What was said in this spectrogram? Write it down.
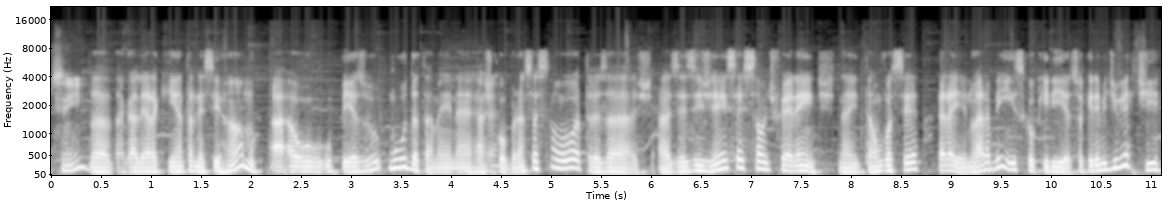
Sim. da, da galera que entra nesse ramo, a, o, o, peso muda também, né? As é. cobranças são outras, as, as exigências são diferentes, né? Então você, peraí, não era bem isso que eu queria, eu só queria me divertir.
